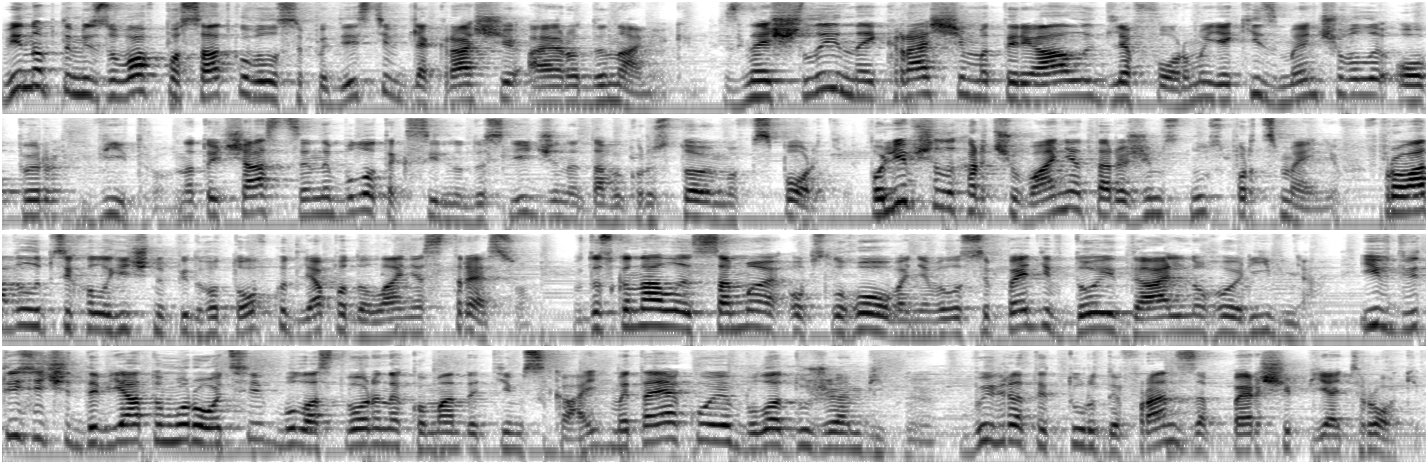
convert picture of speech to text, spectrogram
Він оптимізував посадку велосипедистів для кращої аеродинаміки. Знайшли найкращі матеріали для форми, які зменшували опір вітру. На той час це не було так сильно досліджене та використовуємо в спорті. Поліпшили харчування та режим сну спортсменів, впровадили психологічну підготовку для подолання стресу, вдосконалили саме обслуговування велосипедів до ідеального рівня. І в 2009 році була створена команда Team Sky, мета якої була дуже амбітною виграти Tour de France за перші 5 років.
